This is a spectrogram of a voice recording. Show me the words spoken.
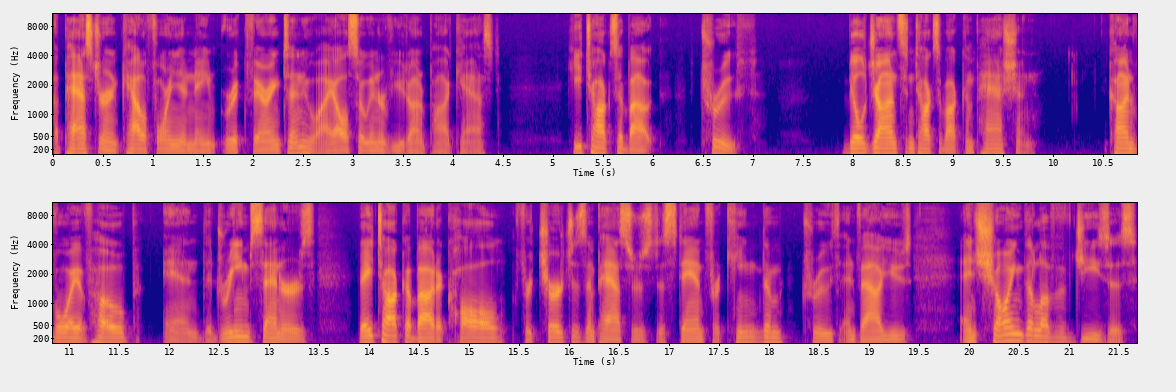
a pastor in California named Rick Farrington, who I also interviewed on a podcast. He talks about truth. Bill Johnson talks about compassion. Convoy of Hope and the Dream Centers, they talk about a call for churches and pastors to stand for kingdom, truth, and values and showing the love of Jesus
